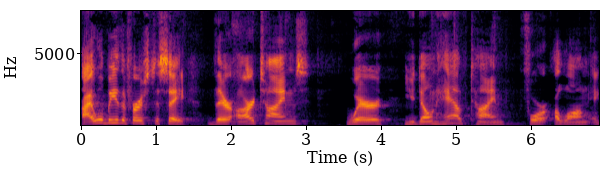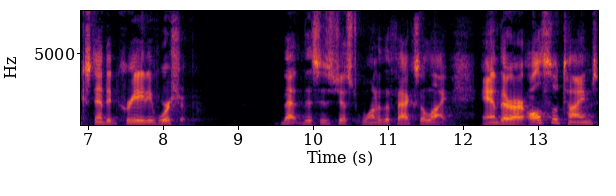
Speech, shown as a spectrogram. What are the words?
I will be the first to say there are times where you don't have time for a long, extended creative worship. That this is just one of the facts of life. And there are also times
